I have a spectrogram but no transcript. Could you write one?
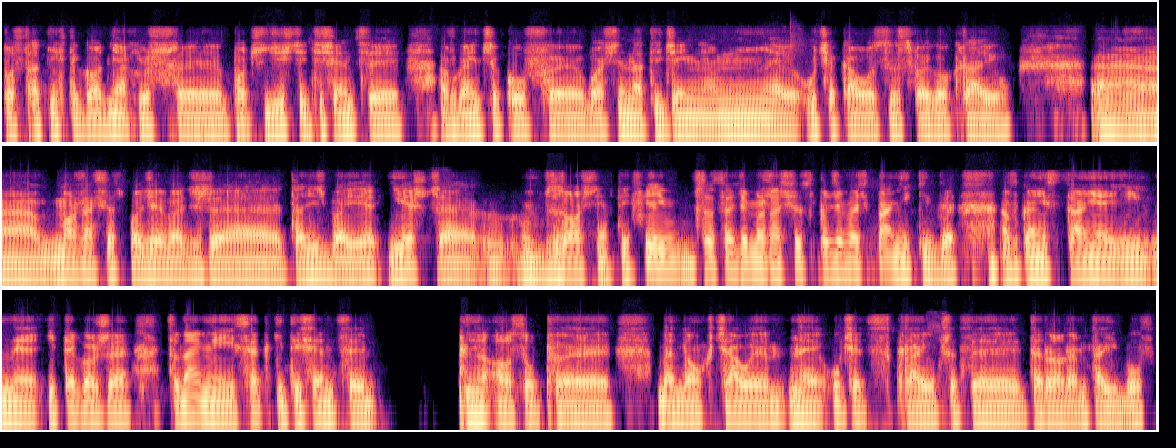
w ostatnich tygodniach już po 30 tysięcy Afgańczyków właśnie na tydzień uciekało ze swojego kraju. Można się spodziewać, że ta liczba jeszcze wzrośnie. W tej chwili w zasadzie można się spodziewać paniki w Afganistanie i, i tego, że co najmniej setki tysięcy osób e, będą chciały e, uciec z kraju przed e, terrorem talibów,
